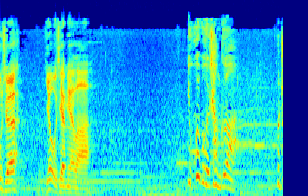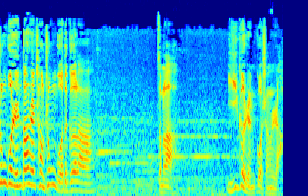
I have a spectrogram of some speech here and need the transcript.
同学，又见面了。你会不会唱歌？那中国人当然唱中国的歌啦。怎么了？一个人过生日啊？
